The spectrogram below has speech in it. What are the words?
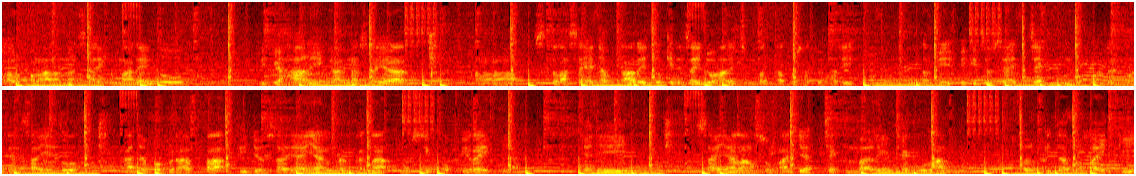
kalau pengalaman saya kemarin itu tiga hari karena saya uh, setelah saya daftar itu kini saya dua hari cepat atau satu hari. Tapi begitu saya cek untuk konten-konten saya itu ada beberapa video saya yang terkena musik copyright ya. Jadi saya langsung aja cek kembali cek ulang lalu kita perbaiki.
